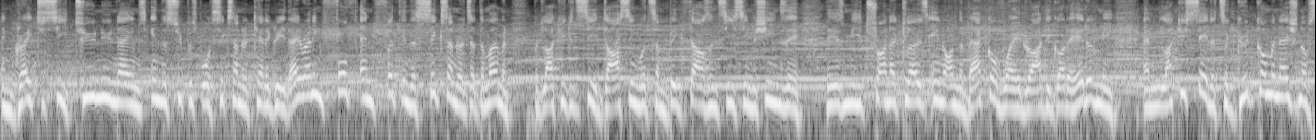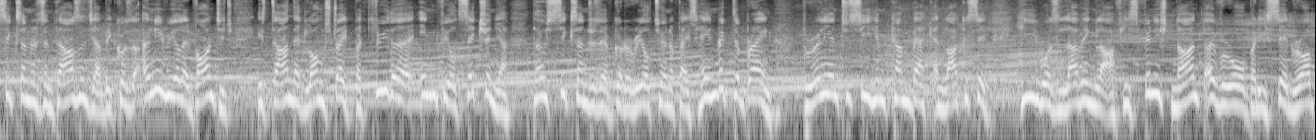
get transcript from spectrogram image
And great to see two new names in the Supersport 600 category. They're running fourth and fifth in the 600s at the moment. But like you can see, dicing with some big 1000cc machines there. There's me trying to close in on the back of Wade Wright. He got ahead of me. And like you said, it's a good combination of 600s and 1000s here because the only real advantage is down that long straight. But through the infield section here, those 600s have got a real turn of pace. Hendrik de Bruin, brilliant to see him come back. And like I said, he was loving life. He's finished ninth overall, but he said, Rob,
